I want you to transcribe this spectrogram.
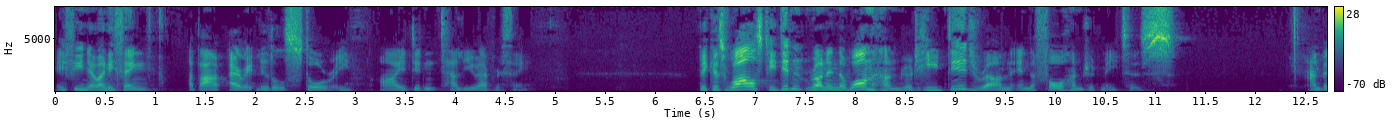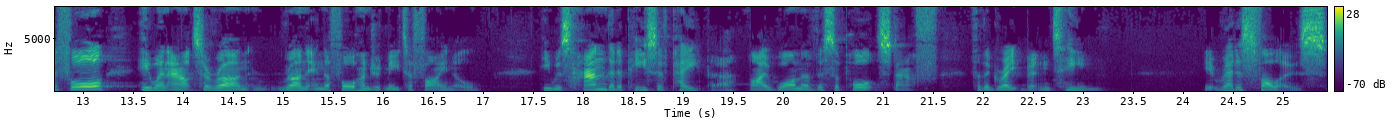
If you know anything about Eric Liddell's story, I didn't tell you everything. Because whilst he didn't run in the 100, he did run in the 400 meters. And before he went out to run, run in the 400 meter final, he was handed a piece of paper by one of the support staff for the Great Britain team. It read as follows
